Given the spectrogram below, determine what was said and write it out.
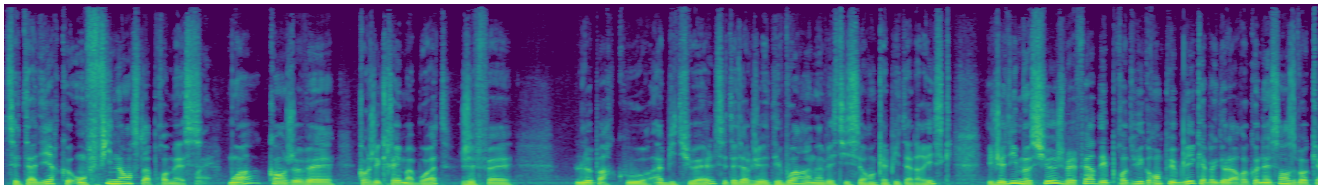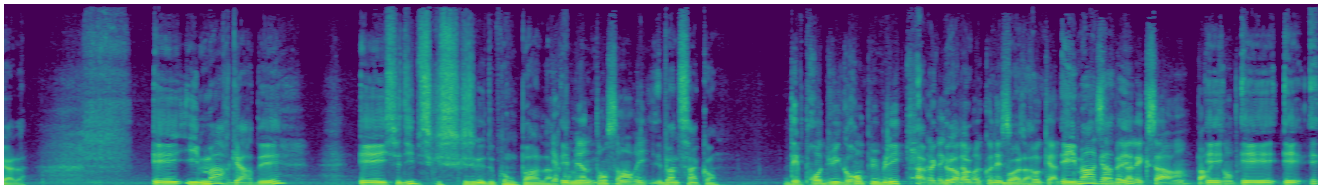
C'est-à-dire qu'on finance la promesse. Moi, quand je vais, quand j'ai créé ma boîte, j'ai fait le parcours habituel, c'est-à-dire que j'ai été voir un investisseur en capital risque et j'ai dit monsieur, je vais faire des produits grand public avec de la reconnaissance vocale. Et il m'a regardé et il s'est dit de quoi on parle là Il y a combien de temps ça Henri 25 ans des produits grand public avec, de, la, reconnaissance vocale. Et il m'a regardé. Ça Alexa, hein, par exemple. Et, et,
